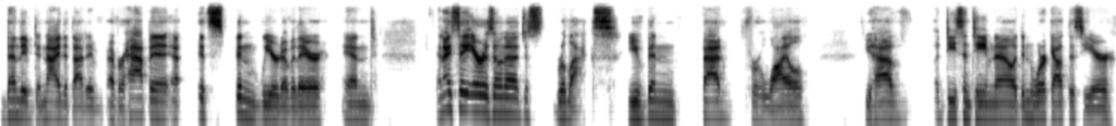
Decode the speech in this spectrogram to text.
then they've denied that that ever happened. Uh, It's been weird over there, and and I say Arizona, just relax. You've been bad for a while. You have a decent team now. It didn't work out this year.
